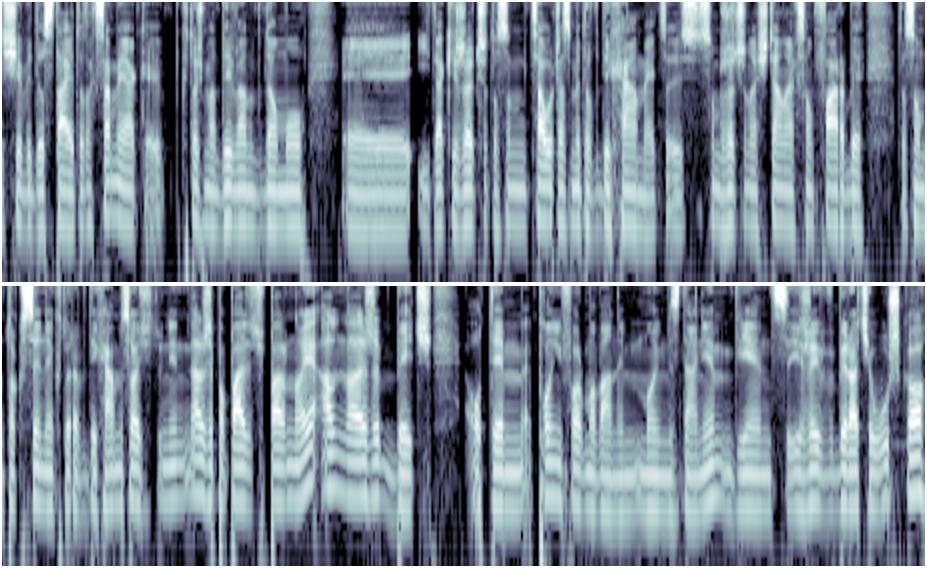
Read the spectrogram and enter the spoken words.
się wydostaje. To tak samo jak ktoś ma dywan w domu e, i takie rzeczy, to są cały czas my to wdychamy. To jest, są rzeczy na ścianach, są farby, to są toksyny, które wdychamy. Słuchajcie, tu nie należy popaść w paranoję, ale należy być o tym poinformowanym moim zdaniem, więc jeżeli wybieracie łóżko,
